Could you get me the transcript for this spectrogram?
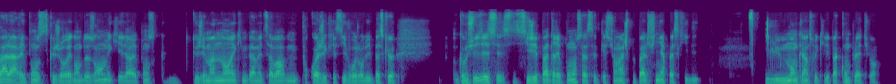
pas la réponse que j'aurai dans deux ans, mais qui est la réponse que, j'ai maintenant et qui me permet de savoir pourquoi j'écris ce livre aujourd'hui. Parce que, comme je disais, si, j'ai pas de réponse à cette question-là, je peux pas le finir parce qu'il il lui manque un truc, il n'est pas complet, tu vois.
